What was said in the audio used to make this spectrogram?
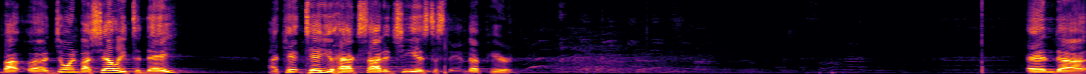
by, uh, joined by Shelly today. I can't tell you how excited she is to stand up here. And uh,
